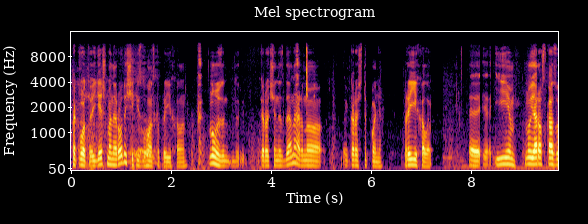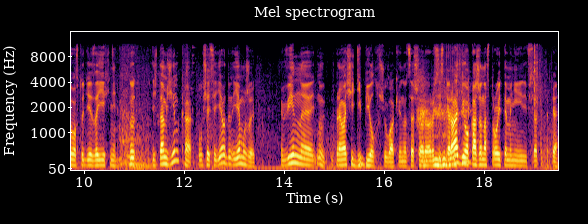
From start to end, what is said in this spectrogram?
так от, є ж в мене родичі, які з Луганська приїхали. Ну, коротше, не з ДНР, но. Коротше, ти поняв. Приїхали. Е, і ну, я розказував тоді за їхні. Ну, там жінка, виходить, є один, є мужик. Він, е, ну, прям вообще дебіл, чувак. Він оце що російське радіо каже, настройте мені і всяке таке.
